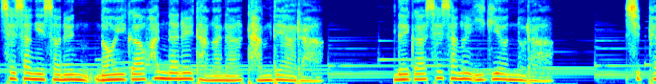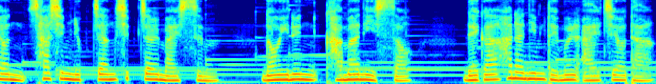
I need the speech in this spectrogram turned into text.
세상에서는 너희가 환난을 당하나 담대하라. 내가 세상을 이기었노라. 시편 46장 10절 말씀 너희는 가만히 있어 내가 하나님 됨을 알지어다.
